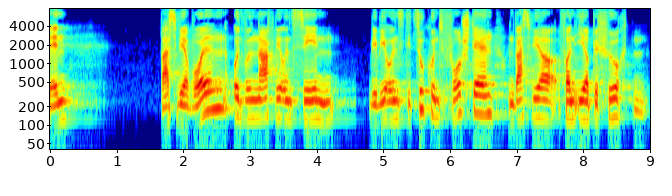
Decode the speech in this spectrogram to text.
Denn was wir wollen und wonach wir uns sehen, wie wir uns die Zukunft vorstellen und was wir von ihr befürchten,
